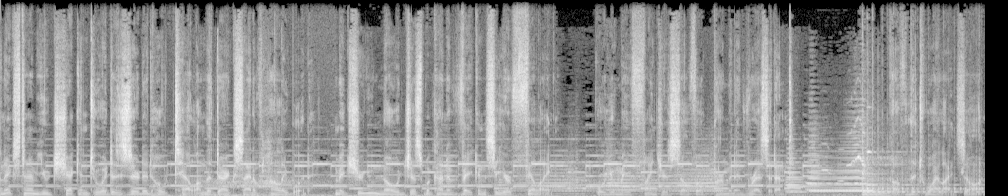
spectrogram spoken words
The next time you check into a deserted hotel on the dark side of Hollywood, make sure you know just what kind of vacancy you're filling, or you may find yourself a permanent resident of the Twilight Zone.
